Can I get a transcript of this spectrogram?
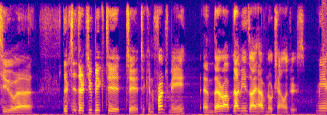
to. Uh, they're too, they're too big to, to, to confront me, and they're up, that means I have no challengers. Meh.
